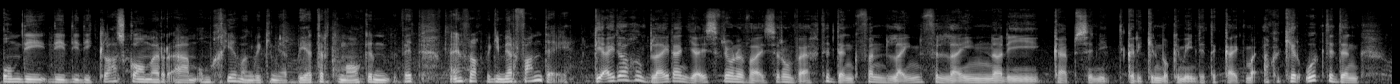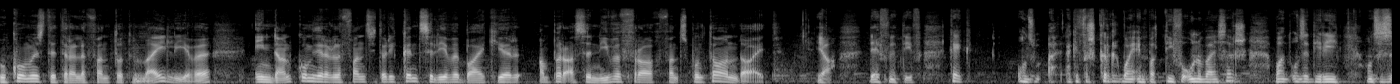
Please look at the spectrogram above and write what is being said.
om die die die die klaskamer um, omgewing bietjie meer beter te maak en weet eenvoudig bietjie meer van te hê. Die uitdaging bly dan juis vir die onderwyser om weg te dink van lyn vir lyn na die caps en die kurrikulumdokumente te kyk, maar elke keer ook te dink, hoekom is dit relevant tot my lewe? En dan kom die relevantie tot die kind se lewe baie keer amper as 'n nuwe vraag van spontaan daai uit. Ja, definitief. Kyk, ons ek het verskriklik baie empatie vir onderwysers want ons het hierdie ons is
